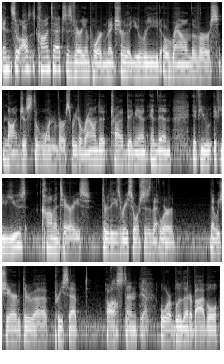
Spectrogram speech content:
and so, also context is very important. Make sure that you read around the verse, not just the one verse. Read around it. Try to dig in, and then if you if you use commentaries through these resources that were that we shared through uh, Precept Austin, Austin. Or Blue Letter Bible,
